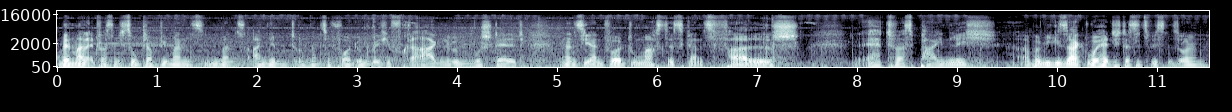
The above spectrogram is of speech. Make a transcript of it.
Wenn mal etwas nicht so klappt, wie man es wie annimmt und man sofort irgendwelche Fragen irgendwo stellt. Und dann ist die Antwort, du machst es ganz falsch. Etwas peinlich. Aber wie gesagt, woher hätte ich das jetzt wissen sollen?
